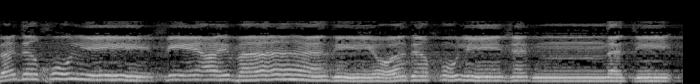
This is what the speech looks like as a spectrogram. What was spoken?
فادخلي في عبادي وادخلي جنتي.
